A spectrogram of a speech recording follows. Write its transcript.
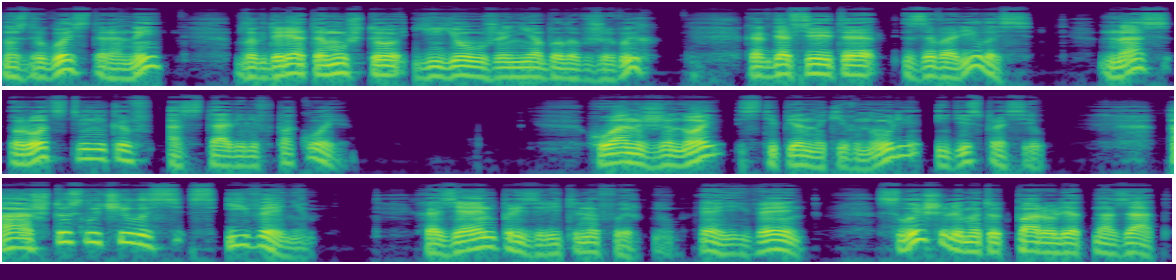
Но, с другой стороны, благодаря тому, что ее уже не было в живых, когда все это заварилось, нас, родственников, оставили в покое. Хуан с женой степенно кивнули, и Ди спросил. — А что случилось с Ивенем? Хозяин презрительно фыркнул. — Эй, Ивень, слышали мы тут пару лет назад,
